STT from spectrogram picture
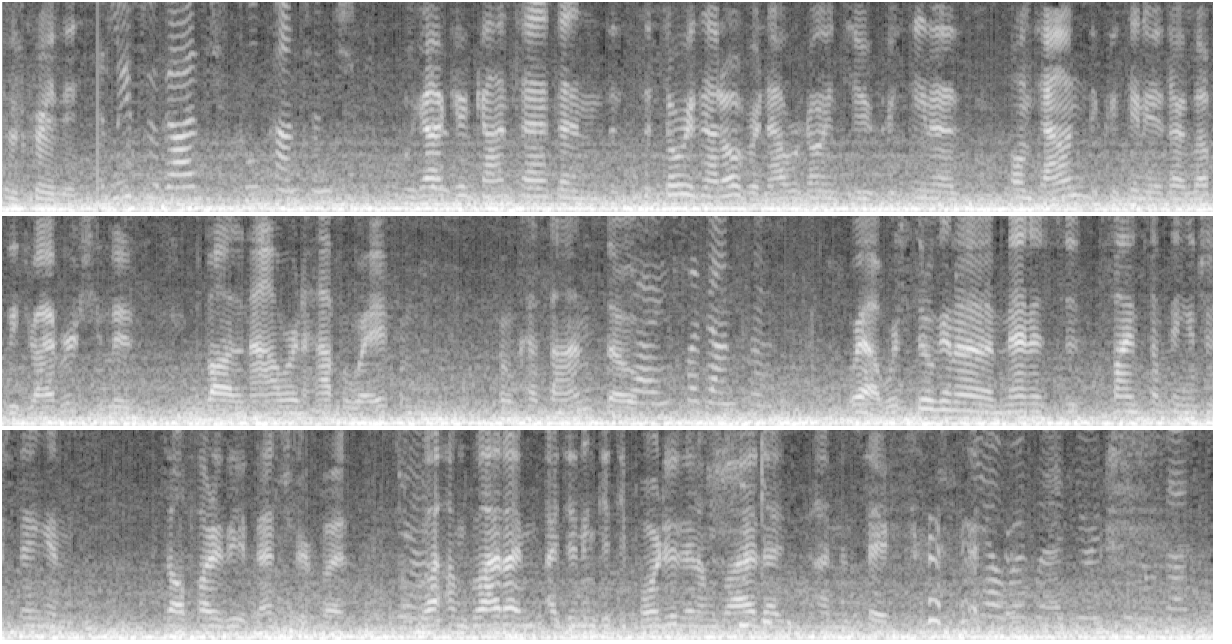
It was crazy. at least we got cool content. We got good content, and the, the story's not over. Now we're going to Christina's hometown. Christina is our lovely driver. She lives about an hour and a half away from from Khasan, so Yeah, in Slavyanka. yeah, we're still gonna manage to find something interesting, and it's all part of the adventure. But Yeah. I'm, gla- I'm glad I'm, I didn't get deported, and I'm glad I, I'm safe. Yeah, we're glad you're here with us.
